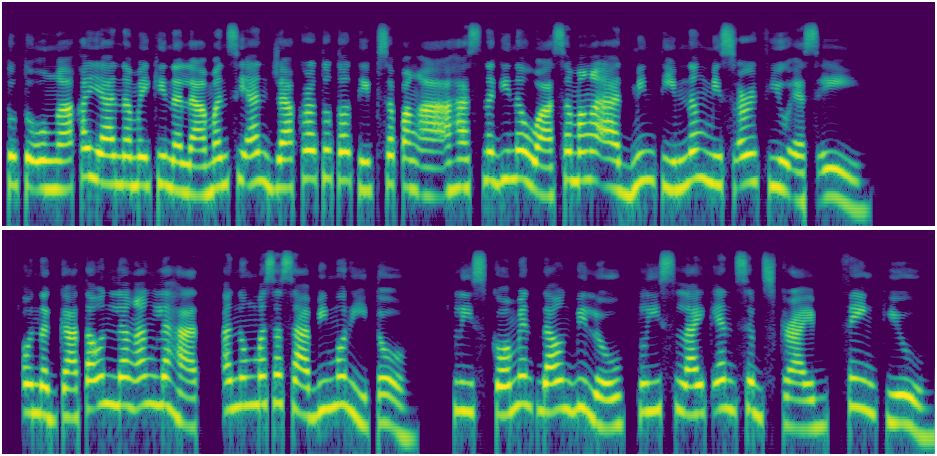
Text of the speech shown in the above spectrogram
Totoo nga kaya na may kinalaman si Anjakra Tototip sa pang-aahas na ginawa sa mga admin team ng Miss Earth USA. O nagkataon lang ang lahat, anong masasabi mo rito? Please comment down below, please like and subscribe, thank you.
